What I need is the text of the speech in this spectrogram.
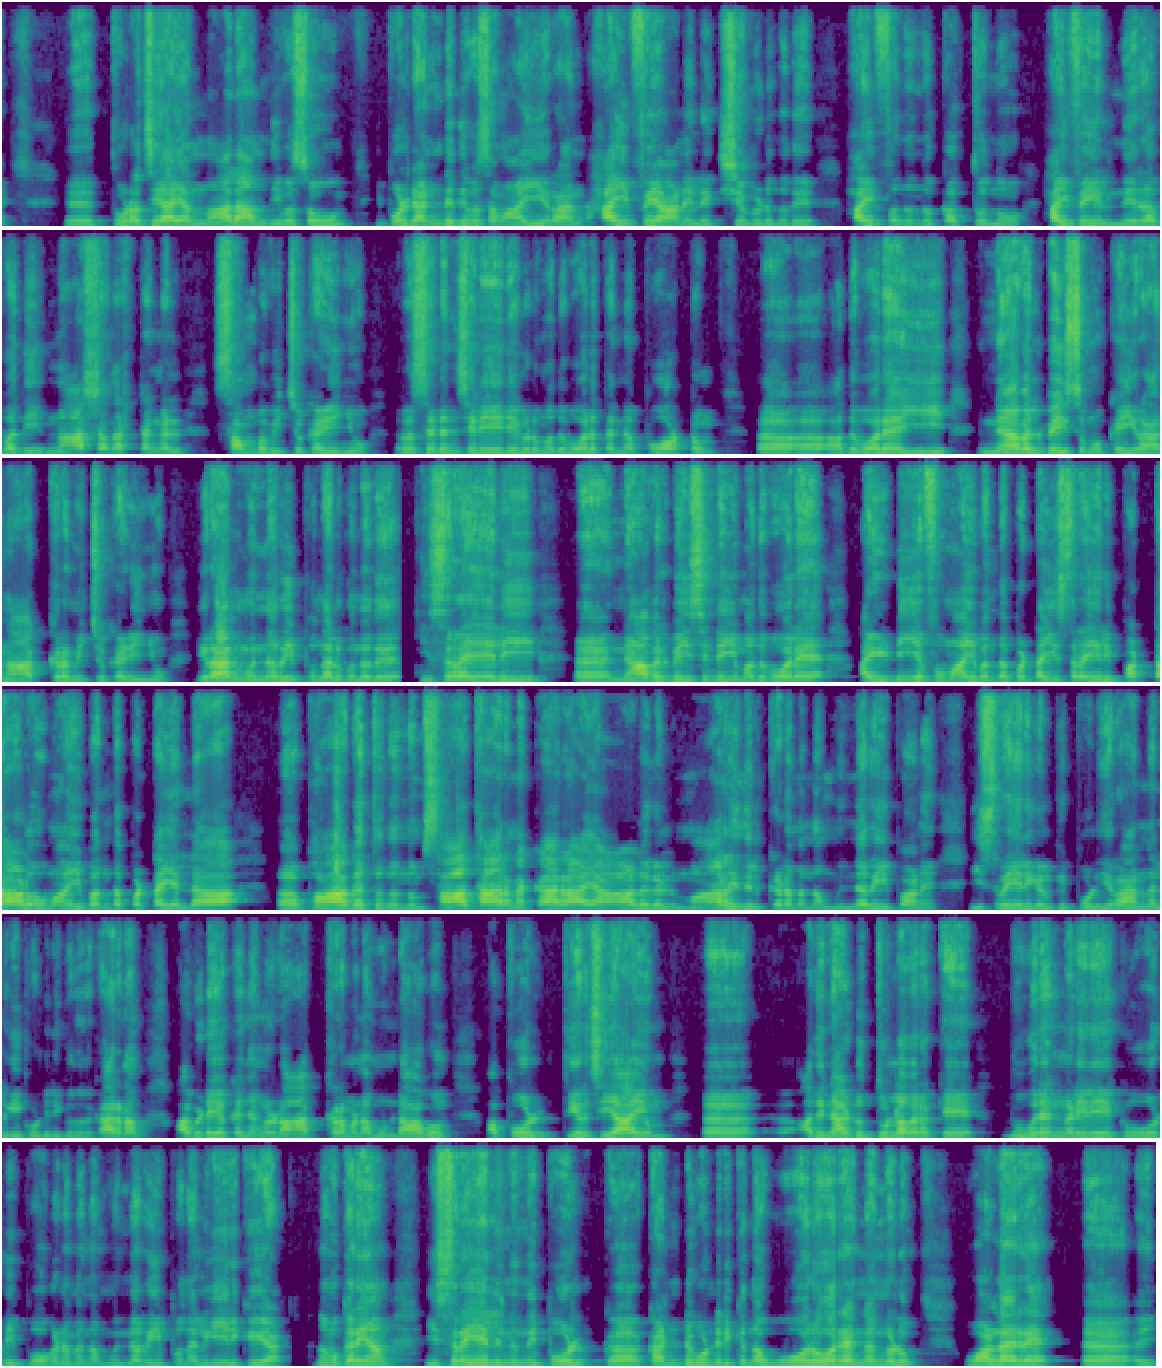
തുടർച്ചയായ നാലാം ദിവസവും ഇപ്പോൾ രണ്ട് ദിവസമായി ഇറാൻ ഹൈഫയാണ് ലക്ഷ്യമിടുന്നത്. ഹൈഫ നിന്ന് കത്തുന്നു. ഹൈഫയിൽ നിരവധി നാശനഷ്ടങ്ങൾ സംഭവിച്ചു കഴിഞ്ഞു. റെസിഡൻഷ്യൽ ഏരിയകളും അതുപോലെ തന്നെ പോർട്ടും അതുപോലെ ഈ നേവൽ ബേസും ഒക്കെ ഇറാൻ ആക്രമിച്ചു കഴിഞ്ഞു. ഇറാൻ മുന്നറിയിപ്പ് നൽകുന്നത് ഇസ്രയേലി നാവൽ ബേസിന്റെയും അതുപോലെ ഐ ഡി എഫുമായി ബന്ധപ്പെട്ട ഇസ്രയേലി പട്ടാളവുമായി ബന്ധപ്പെട്ട എല്ലാ ഭാഗത്തു നിന്നും സാധാരണക്കാരായ ആളുകൾ മാറി നിൽക്കണമെന്ന മുന്നറിയിപ്പാണ് ഇസ്രയേലികൾക്ക് ഇപ്പോൾ ഇറാൻ നൽകിക്കൊണ്ടിരിക്കുന്നത്. കാരണം അവിടെയൊക്കെ ഞങ്ങളുടെ ആക്രമണം ഉണ്ടാകും. അപ്പോൾ തീർച്ചയായും അതിനടുത്തുള്ളവരൊക്കെ ദൂരങ്ങളിലേക്ക് ഓടിപ്പോകണമെന്ന മുന്നറിയിപ്പ് നൽകിയിരിക്കുകയാണ്. നമുക്കറിയാം ഇസ്രയേലിൽ നിന്ന് ഇപ്പോൾ കണ്ടുകൊണ്ടിരിക്കുന്ന ഓരോ രംഗങ്ങളും വളരെ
